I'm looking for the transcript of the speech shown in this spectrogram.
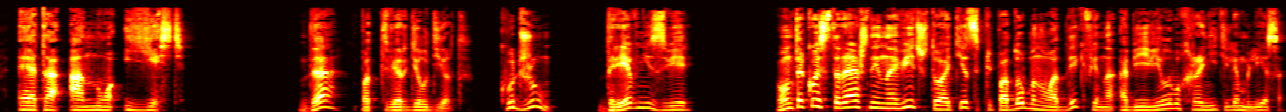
— это оно и есть. «Да», — подтвердил Дирт, — «Куджум, древний зверь. Он такой страшный на вид, что отец преподобного Декфина объявил его хранителем леса.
